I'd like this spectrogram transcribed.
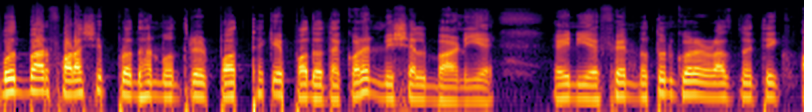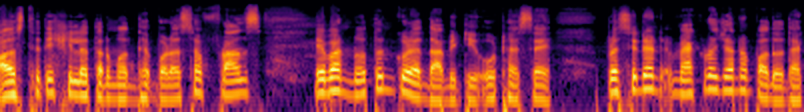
বুধবার ফরাসি প্রধানমন্ত্রীর পদ থেকে পদত্যাগ করেন মিশেল বার্নিয়ে। এই নিয়ে ফের নতুন করে রাজনৈতিক অস্থিতিশীলতার মধ্যে পড়েছে ফ্রান্স। এবার নতুন করে দাবিটি উঠেছে। প্রেসিডেন্ট ম্যাক্রো যেন পদত্যাগ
